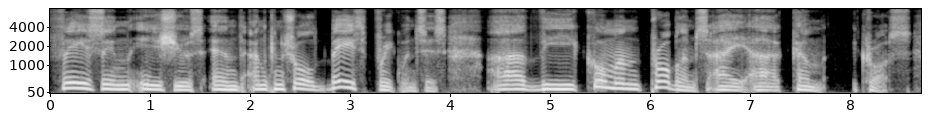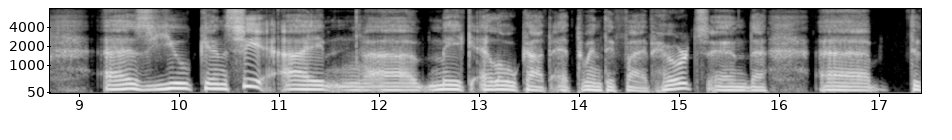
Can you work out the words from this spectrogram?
phasing issues and uncontrolled bass frequencies are the common problems I uh, come across. As you can see, I uh, make a low cut at 25 hertz and uh, uh, to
